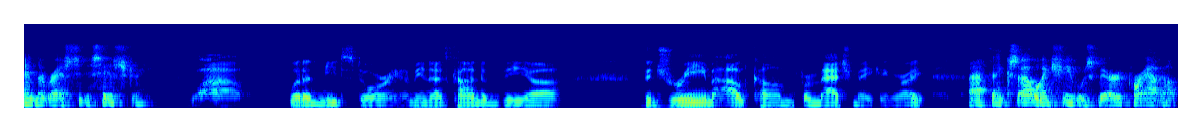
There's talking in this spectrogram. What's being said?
and the rest is history. Wow, what a neat story! I mean, that's kind of the uh, the dream outcome for matchmaking, right? I think so, and she was very proud of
